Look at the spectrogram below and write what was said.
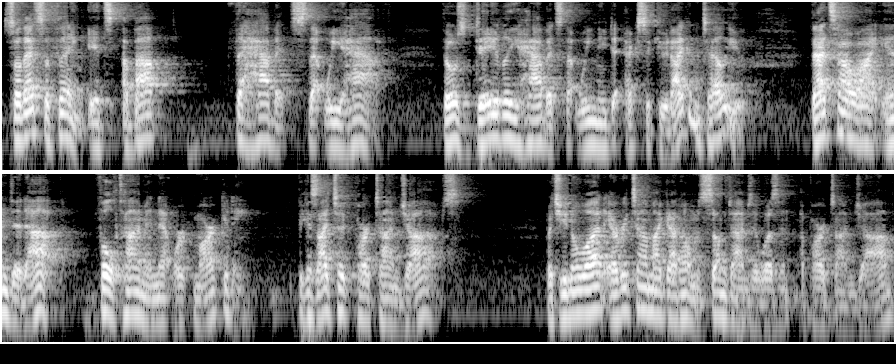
So that's the thing. It's about the habits that we have. those daily habits that we need to execute. I can tell you, that's how I ended up full time in network marketing because I took part time jobs. But you know what? Every time I got home, sometimes it wasn't a part time job,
